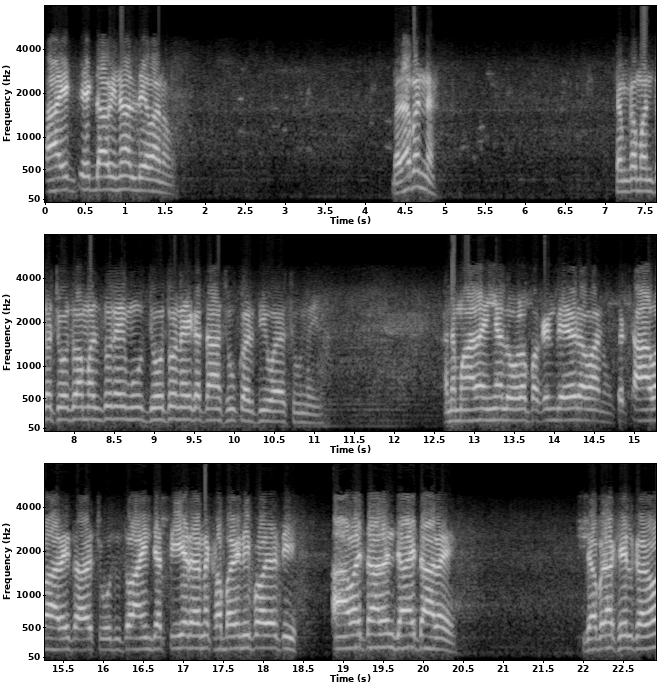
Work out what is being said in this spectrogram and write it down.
હા એક એક દાવ ઇનાલ દેવાનો. બરાબર ને? કેમ કે મને તો ચોધવા મળતું નહીં હું જોતો નહીં કે ત્યાં શું કરતી હોય શું નહીં. અને મારા અહીંયા લોળો પકડીને બે રહેવાનું કે આવા હારે તારે ચોધું તો આઈને જતી રહે ને ખબર નહીં પડતી આવે તારે ને જાય તારે. જબરા ખેલ કરો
